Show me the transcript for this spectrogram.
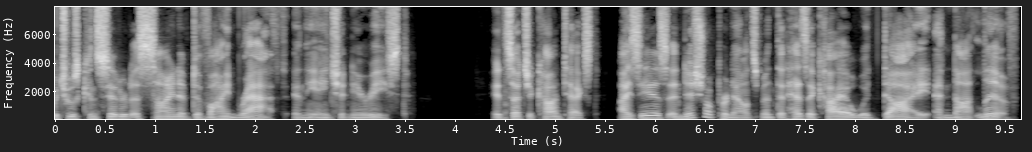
which was considered a sign of divine wrath in the ancient Near East. In such a context, Isaiah's initial pronouncement that Hezekiah would die and not live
